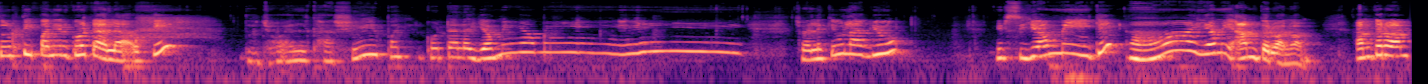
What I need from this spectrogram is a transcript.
સુરતી પનીર ગોટાલા ઓકે તો જોયલ ખાશે પનીર ગોટાલા. યમી યમી. જોયલને કેવું લાગ્યું? ઇટ્સ યમી કે? હા યમી આમ કરવાનું આમ. આમ કરો આમ.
